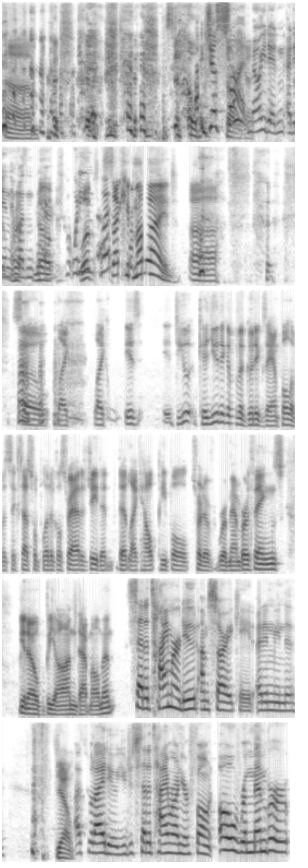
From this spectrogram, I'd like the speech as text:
Um, so I just saw it. Guys. No, you didn't. I didn't. It wasn't no. there. What do you? Whoops, what? Suck your mind. Uh, so, like, like is do you can you think of a good example of a successful political strategy that that like help people sort of remember things, you know, beyond that moment? Set a timer, dude. I'm sorry, Kate. I didn't mean to. Yeah, that's what I do. You just set a timer on your phone. Oh, remember,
